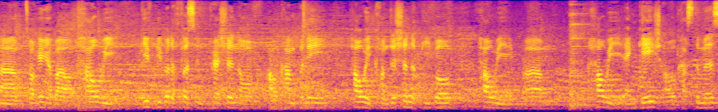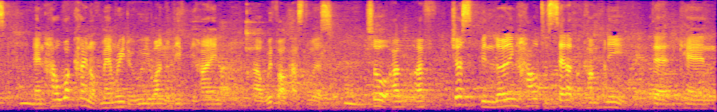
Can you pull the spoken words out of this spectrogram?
um, talking about how we give people the first impression of our company, how we condition the people, how we um, how we engage our customers, and how what kind of memory do we want to leave behind uh, with our customers. So I've, I've just been learning how to set up a company that can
